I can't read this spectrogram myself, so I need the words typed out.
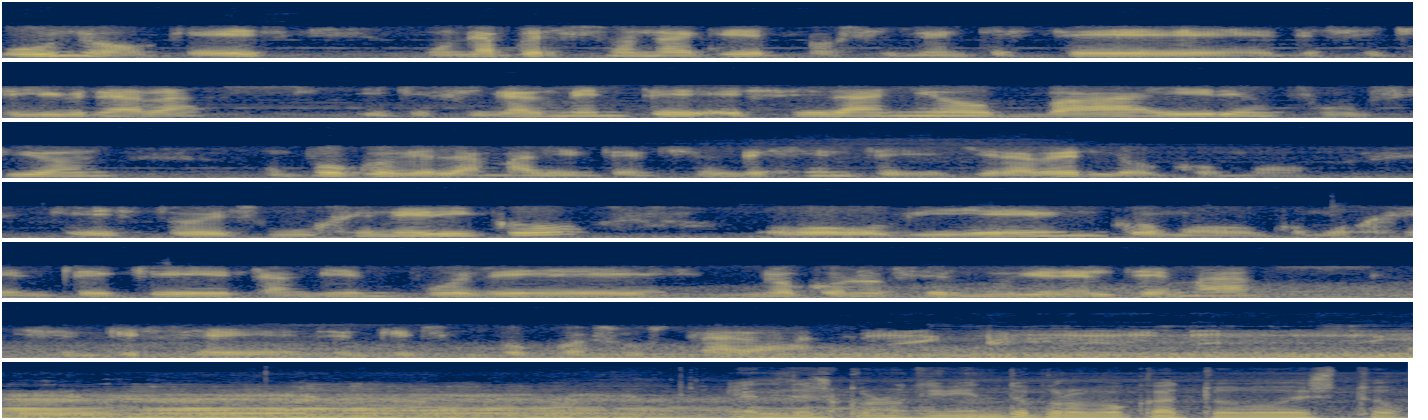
Uno, que es una persona que posiblemente esté desequilibrada y que finalmente ese daño va a ir en función un poco de la malintención de gente que quiera verlo como esto es un genérico o bien como, como gente que también puede no conocer muy bien el tema sentirse, sentirse un poco asustada. El desconocimiento provoca todo esto.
